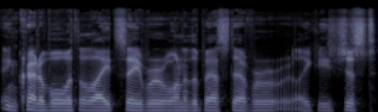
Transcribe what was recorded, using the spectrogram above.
incredible with the lightsaber, one of the best ever. Like he's just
